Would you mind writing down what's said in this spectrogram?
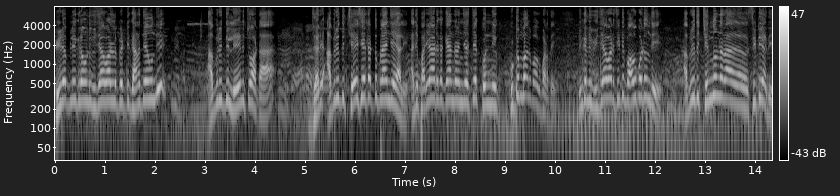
పీడబ్ల్యూ గ్రౌండ్ విజయవాడలో పెట్టి ఘనతేముంది అభివృద్ధి లేని చోట జరి అభివృద్ధి చేసేటట్టు ప్లాన్ చేయాలి. అది పర్యాటక కేంద్రం చేస్తే కొన్ని కుటుంబాలు బాగుపడతాయి. ఇంకా నీ విజయవాడ సిటీ బాగుపడి ఉంది. అభివృద్ధి చెందున్న సిటీ అది.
